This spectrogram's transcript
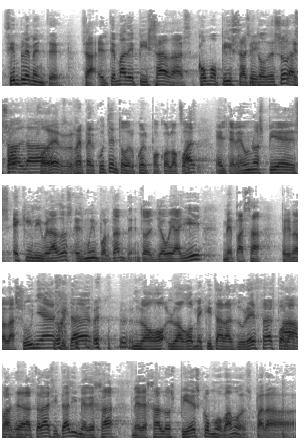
simplemente, o sea, el tema de pisadas, cómo pisas y todo eso, la eso, espalda, joder, repercute en todo el cuerpo, con lo cual, el tener unos pies equilibrados es muy importante. Entonces yo voy allí, me pasa primero las uñas y tal, luego, luego me quita las durezas por Ah, la parte vale. de atrás y tal, y me deja, me deja los pies como, vamos, para,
